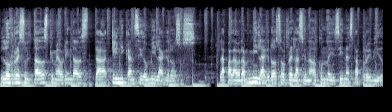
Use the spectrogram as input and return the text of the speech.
los resultados que me ha brindado esta clínica han sido milagrosos. La palabra milagroso relacionado con medicina está prohibido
